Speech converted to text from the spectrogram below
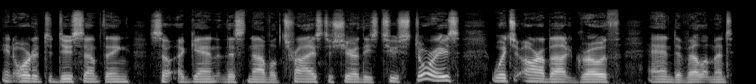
in order to do something. So, again, this novel tries to share these two stories, which are about growth and development.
